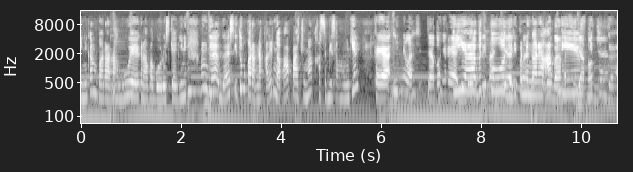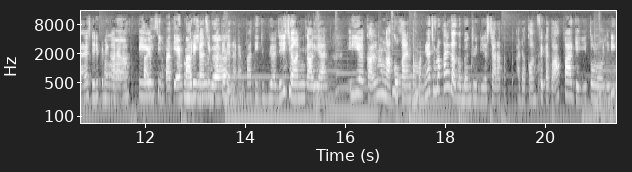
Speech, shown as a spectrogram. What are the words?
ini kan bukan ranah gue, kenapa gue harus kayak gini? Enggak, guys, itu bukan ranah kalian nggak apa-apa. Cuma sebisa mungkin kayak inilah jatuhnya kayak iya betul. jadi gitu, pendengar agak yang sih aktif gitu, guys. Jadi pendengar yang Heeh. aktif simpati empati memberikan juga. simpati dan empati juga. Jadi jangan kalian iya kalian mengaku kalian temennya cuma kalian nggak ngebantu dia secara ada konflik atau apa kayak gitu loh. Jadi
